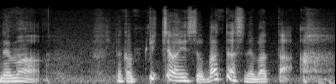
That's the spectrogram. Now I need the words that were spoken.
で、まあ、なんかピッチャーはいいんですよ、バッターですね、バッター。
